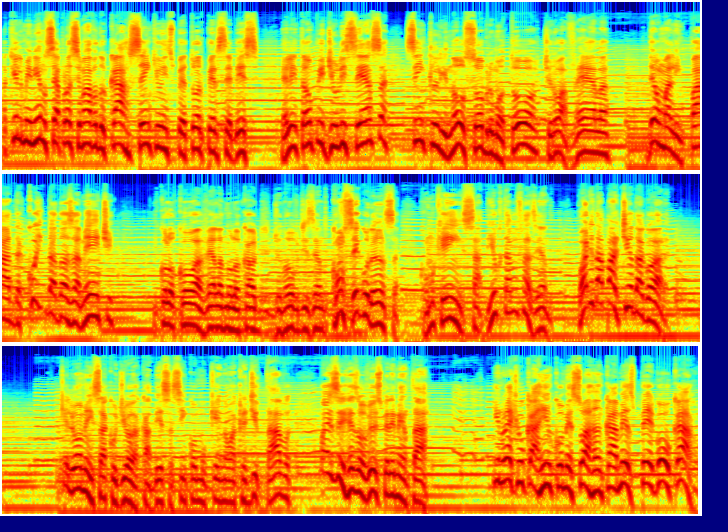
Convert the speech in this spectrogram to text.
Aquele menino se aproximava do carro sem que o inspetor percebesse. Ele então pediu licença, se inclinou sobre o motor, tirou a vela, deu uma limpada cuidadosamente e colocou a vela no local de, de novo, dizendo com segurança, como quem sabia o que estava fazendo: Pode dar partida agora. Aquele homem sacudiu a cabeça assim como quem não acreditava, mas resolveu experimentar. E não é que o carrinho começou a arrancar mesmo? Pegou o carro.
